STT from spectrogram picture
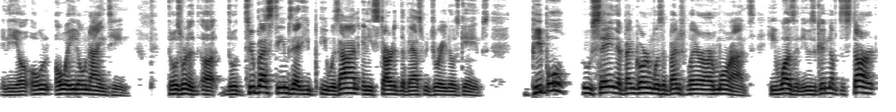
and the 08 09 team. Those were the uh, the two best teams that he he was on, and he started the vast majority of those games. People who say that Ben Gordon was a bench player are morons. He wasn't. He was good enough to start,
